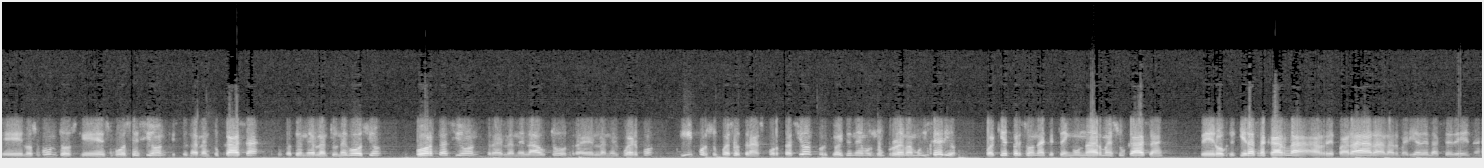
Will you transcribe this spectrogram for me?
eh, los puntos, que es posesión, que es tenerla en tu casa o tenerla en tu negocio, portación, traerla en el auto o traerla en el cuerpo, y por supuesto transportación, porque hoy tenemos un problema muy serio. Cualquier persona que tenga un arma en su casa, pero que quiera sacarla a reparar a la armería de la Sedena,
